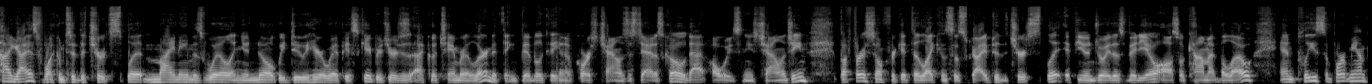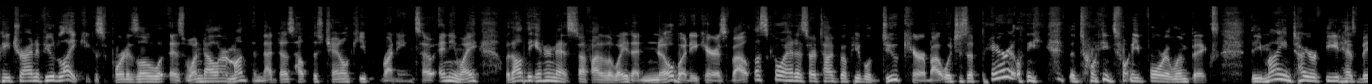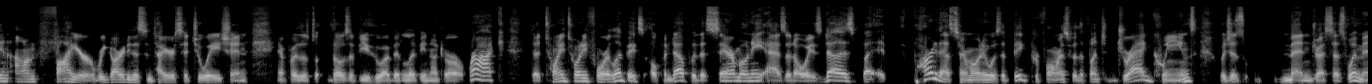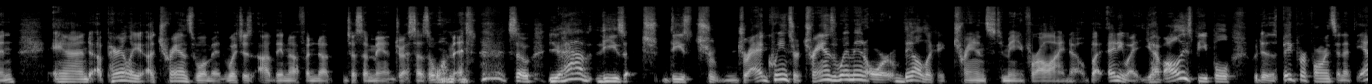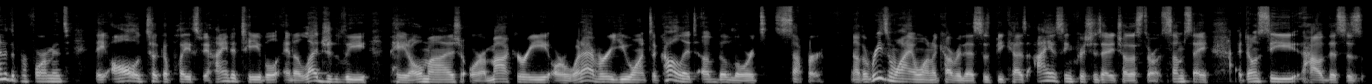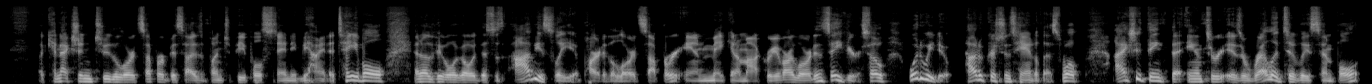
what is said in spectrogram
Hi, guys. Welcome to the Church Split. My name is Will, and you know what we do here. We have Escape Your Church's Echo Chamber, learn to think biblically, and of course, challenge the status quo. That always needs challenging. But first, don't forget to like and subscribe to the Church Split if you enjoy this video. Also, comment below, and please support me on Patreon if you'd like. You can support as low as $1 a month, and that does help this channel keep running. So, anyway, with all the internet stuff out of the way that nobody cares about, let's go ahead and start talking about people do care about, which is apparently the 2024 Olympics. The My entire feed has been on fire regarding this entire situation. And for those, of you who have been living under a rock, the 2024 Olympics opened up with a ceremony, as it always does. But it, part of that ceremony was a big performance with a bunch of drag queens, which is men dressed as women, and apparently a trans woman, which is oddly enough another, just a man dressed as a woman. So you have these these drag queens or trans women, or they all look like trans to me for all I know. But anyway, you have all these people who did this big performance, and at the end of the performance, they all took a place behind a table and allegedly paid homage or a mockery or whatever you want to call it of the Lord's Supper. Now, the reason why I want to cover this is because I have seen Christians at each other's throats. Some say, I don't see how this is a connection to the Lord's Supper besides a bunch of people standing behind a table. And other people will go, this is obviously a part of the Lord's Supper and making a mockery of our Lord and Savior. So, what do we do? How do Christians handle this? Well, I actually think the answer is relatively simple.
